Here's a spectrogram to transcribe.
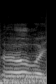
呃我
